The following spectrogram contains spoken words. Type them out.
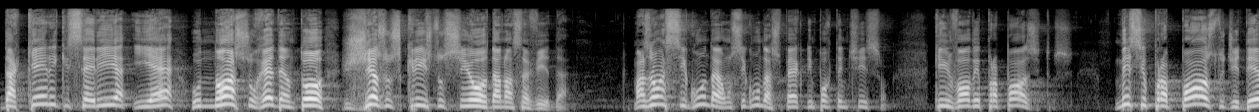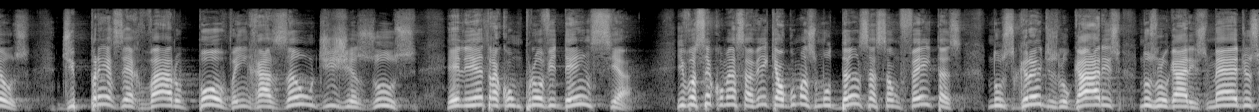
daquele que seria e é o nosso redentor, Jesus Cristo, Senhor da nossa vida. Mas há uma segunda, um segundo aspecto importantíssimo, que envolve propósitos. Nesse propósito de Deus de preservar o povo em razão de Jesus, ele entra com providência. E você começa a ver que algumas mudanças são feitas nos grandes lugares, nos lugares médios,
